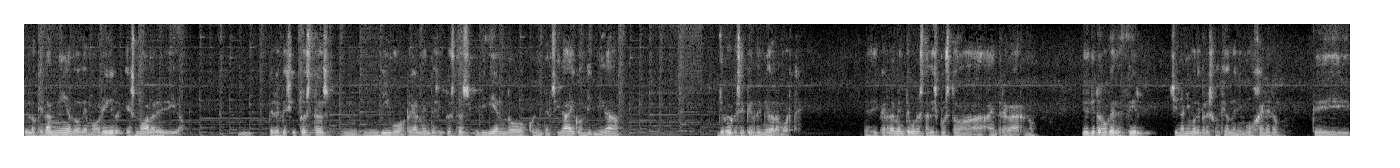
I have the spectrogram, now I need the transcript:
lo que da miedo de morir es no haber vivido. Pero que si tú estás mm, vivo, realmente, si tú estás viviendo con intensidad y con dignidad, yo creo que se pierde el miedo a la muerte. Es decir, que realmente uno está dispuesto a, entregar. ¿no? Yo, yo tengo que decir sin ánimo de presunción de ningún género, que,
